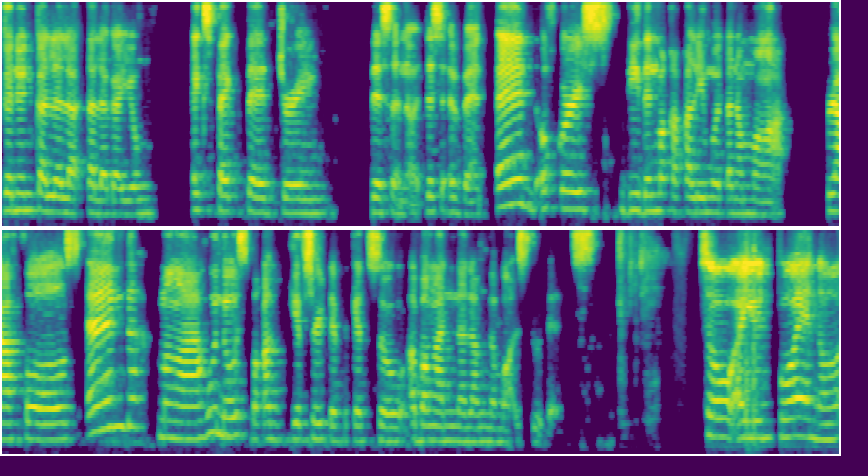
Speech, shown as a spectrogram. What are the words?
Ganun kalala talaga yung expected during this ano, this event. And of course, di din makakalimutan ng mga raffles and mga who knows baka gift certificates so abangan na lang ng mga students. So ayun po eh no,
